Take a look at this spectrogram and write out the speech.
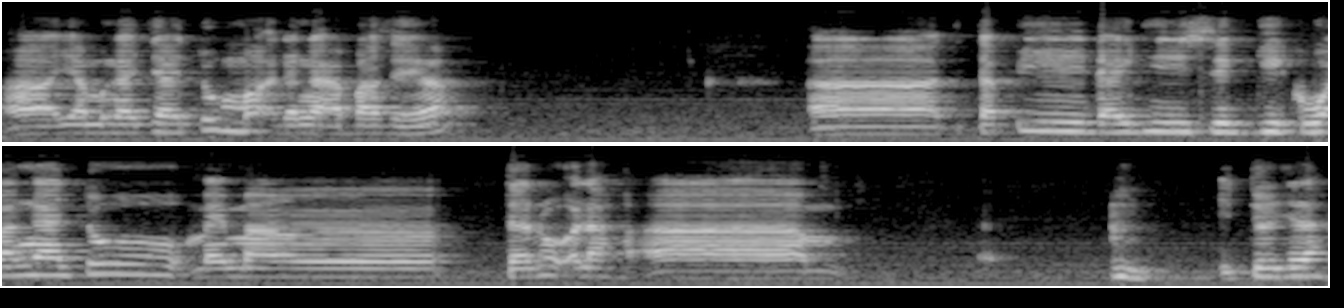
uh, yang mengajar itu mak dengan abang saya uh, tetapi dari segi kewangan tu memang teruklah um, itu je lah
